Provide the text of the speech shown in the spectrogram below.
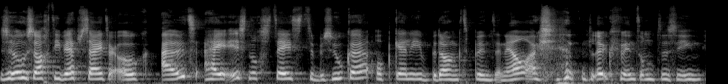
Zo zag die website er ook uit. Hij is nog steeds te bezoeken op kellybedankt.nl als je het leuk vindt om te zien.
